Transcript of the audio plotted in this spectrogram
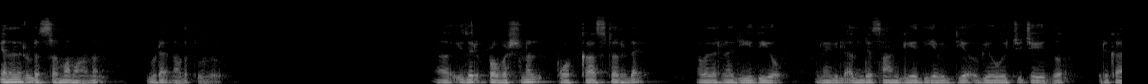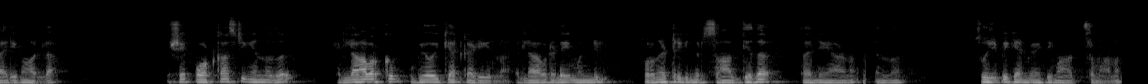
എന്നതിനുള്ള ശ്രമമാണ് ഇവിടെ നടത്തുന്നത്. ഇതൊരു പ്രൊഫഷണൽ പോഡ്കാസ്റ്ററുടെ അവതരണ രീതിയോ അല്ലെങ്കിൽ അതിന്റെ സാങ്കേതിക വിദ്യ ഉപയോഗിച്ച് ചെയ്ത ഒരു കാര്യമോ അല്ല. പക്ഷേ പോഡ്കാസ്റ്റിംഗ് എന്നത് എല്ലാവർക്കും ഉപയോഗിക്കാൻ കഴിയുന്ന എല്ലാവരുടെയും മുന്നിൽ തുറന്നിട്ടിരിക്കുന്ന ഒരു സാധ്യത തന്നെയാണ് എന്ന് സൂചിപ്പിക്കാൻ വേണ്ടി മാത്രമാണ്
